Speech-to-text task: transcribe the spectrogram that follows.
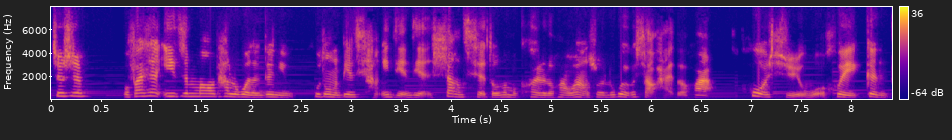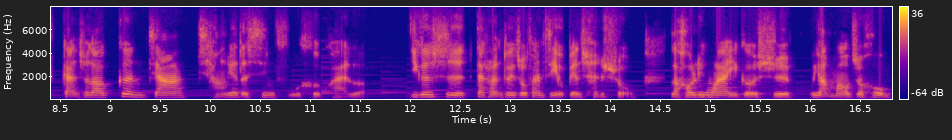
就是我发现一只猫它如果能跟你互动的变强一点点，尚且都那么快乐的话，我想说如果有个小孩的话，或许我会更感受到更加强烈的幸福和快乐。一个是带团队做饭自己有变成熟，然后另外一个是我养猫之后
